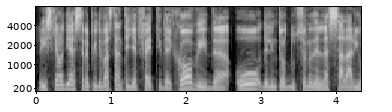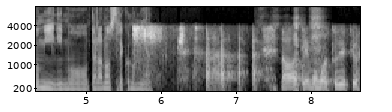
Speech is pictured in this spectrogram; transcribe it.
Rischiano di essere più devastanti gli effetti del Covid o dell'introduzione del salario minimo per la nostra economia? no, temo molto, di più,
